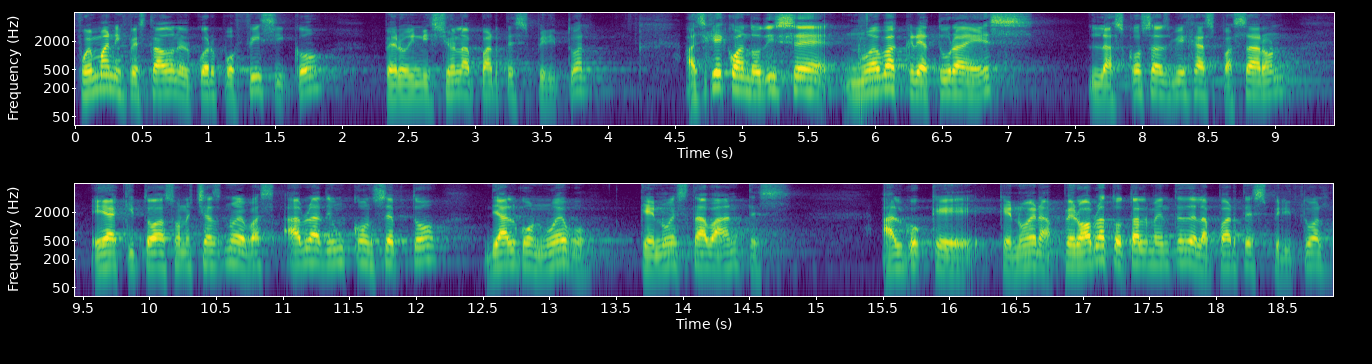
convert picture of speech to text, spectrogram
fue manifestado en el cuerpo físico, pero inició en la parte espiritual. Así que cuando dice nueva criatura es, las cosas viejas pasaron, he aquí todas son hechas nuevas, habla de un concepto de algo nuevo que no estaba antes, algo que, que no era, pero habla totalmente de la parte espiritual,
